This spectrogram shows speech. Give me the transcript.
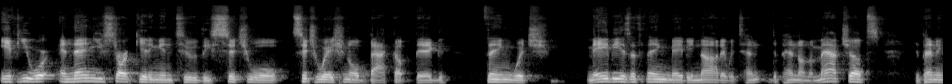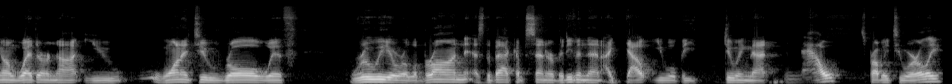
If you were, and then you start getting into the situal situational backup big thing, which maybe is a thing, maybe not. It would tend, depend on the matchups, depending on whether or not you wanted to roll with Rui or LeBron as the backup center. But even then, I doubt you will be doing that now. It's probably too early.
